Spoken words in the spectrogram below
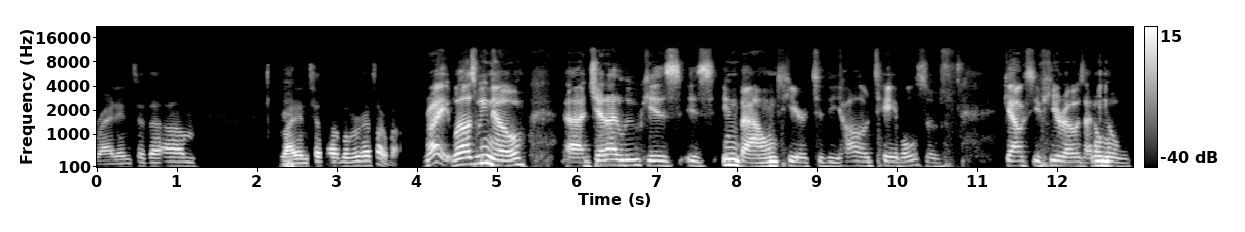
right into the um right into the, what we're going to talk about. Right. Well, as we know, uh, Jedi Luke is is inbound here to the holotables of Galaxy of Heroes. I don't know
